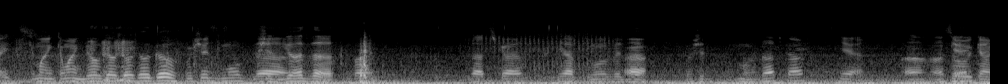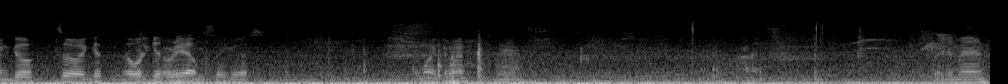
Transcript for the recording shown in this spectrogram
Alright, Come on, come on, go, go, go, go, go. we should move We should go the. But that's car. You have to move it. Uh, we should move that car. yeah. Uh, So we can go. So I get, I will get Hurry the up. keys, I guess. Come on, come on. Yeah. Spider-Man.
